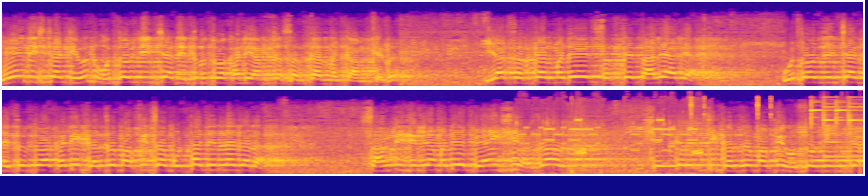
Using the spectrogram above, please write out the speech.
ध्येयनिष्ठा ठेवून उद्धवजींच्या नेतृत्वाखाली आमच्या सरकारनं काम केलं. या सरकारमध्ये सत्तेत आल्या आल्या उद्धवजींच्या नेतृत्वाखाली कर्जमाफीचा मोठा निर्णय झाला. सांगली जिल्ह्यामध्ये ब्याऐंशी हजार शेतकऱ्यांची कर्जमाफी उद्धवजींच्या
